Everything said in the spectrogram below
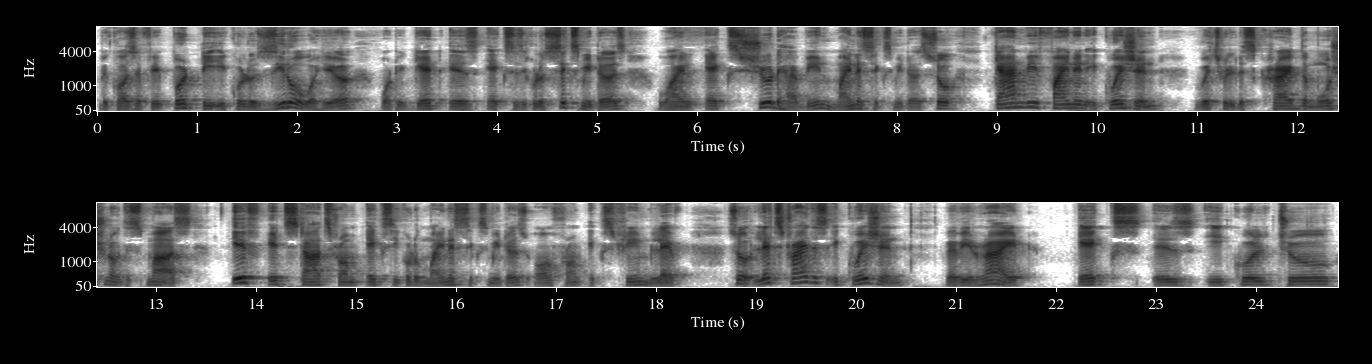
because if we put t equal to 0 over here, what we get is x is equal to 6 meters while x should have been minus 6 meters. So can we find an equation which will describe the motion of this mass if it starts from x equal to minus 6 meters or from extreme left? So let's try this equation where we write x is equal to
